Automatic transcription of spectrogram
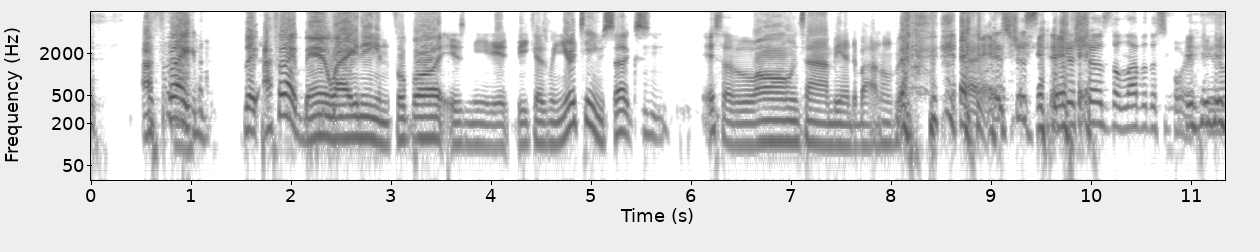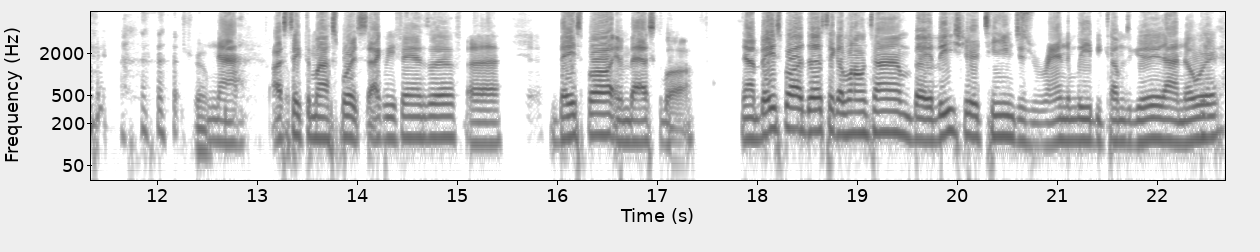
I feel like like I feel like bandwagoning in football is needed because when your team sucks, Mhm. it's a long time being at the bottom. it's just it just shows the love of the sport. You know? True. nah. I stick to my sports I can be fans of uh Yeah. baseball and basketball. Now baseball does take a long time, but at least your team just randomly becomes good out of nowhere.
